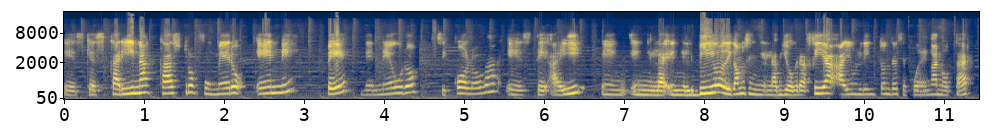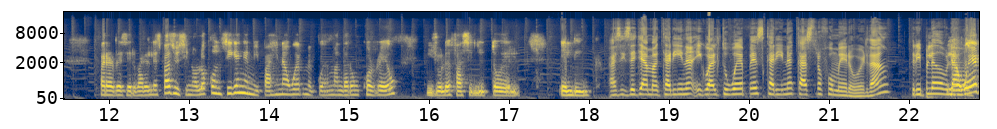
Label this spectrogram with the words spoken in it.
es que es Karina Castro Fumero NP de neuropsicóloga. Este, ahí en, en, la, en el bio, digamos en la biografía, hay un link donde se pueden anotar para reservar el espacio. Y si no lo consiguen en mi página web, me pueden mandar un correo y yo les facilito el, el link. Así se llama, Karina. Igual tu web es Karina Castro Fumero, ¿verdad? www. La web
